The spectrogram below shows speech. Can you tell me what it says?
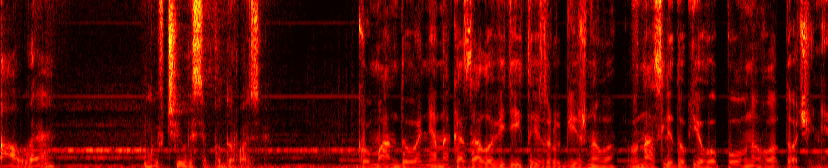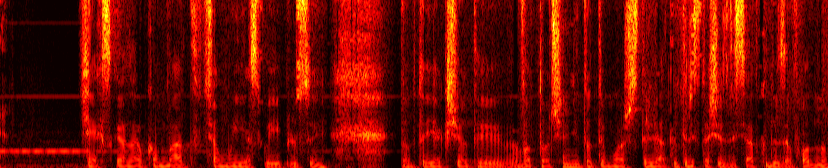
Але ми вчилися по дорозі. Командування наказало відійти з рубіжного внаслідок його повного оточення. Як сказав комбат, в цьому є свої плюси. Тобто, якщо ти в оточенні, то ти можеш стріляти 360 куди завгодно.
